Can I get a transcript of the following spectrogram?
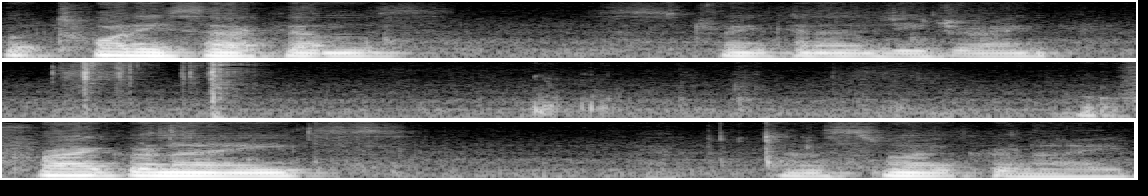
Got 20 seconds. Let's drink an energy drink. Got frag grenades and a smoke grenade.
